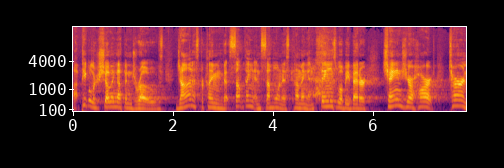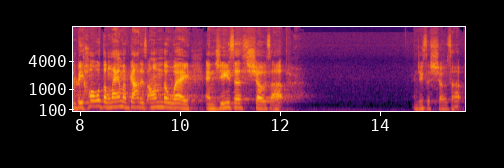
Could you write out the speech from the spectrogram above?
Uh, people are showing up in droves. John is proclaiming that something and someone is coming and things will be better. Change your heart. Turn. Behold, the Lamb of God is on the way. And Jesus shows up. And Jesus shows up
